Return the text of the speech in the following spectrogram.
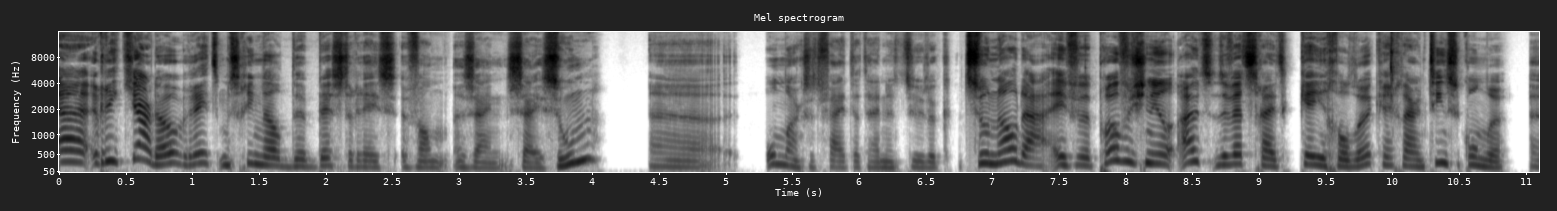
uh, Ricciardo reed misschien wel de beste race van zijn seizoen. Uh, ondanks het feit dat hij natuurlijk Tsunoda even professioneel uit de wedstrijd kegelde, kreeg daar een 10 seconden uh,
